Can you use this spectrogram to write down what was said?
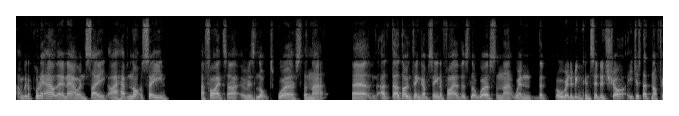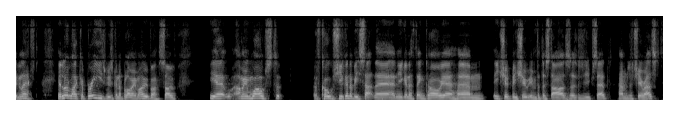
I'm gonna put it out there now and say I have not seen a fighter who has looked worse than that uh, I, I, don't think I've seen a fighter that's looked worse than that when they've already been considered shot. He just had nothing left. It looked like a breeze was going to blow him over. So, yeah, I mean, whilst of course you're going to be sat there and you're going to think, oh yeah, um, he should be shooting for the stars, as you've said, Hamzah Sheeraz.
